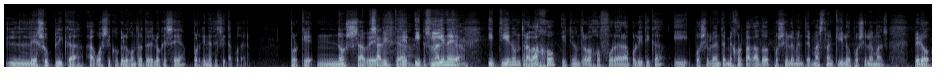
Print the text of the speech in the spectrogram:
le suplica a Guasico que lo contrate de lo que sea porque necesita poder. Porque no sabe y tiene y tiene un trabajo y tiene un trabajo fuera de la política y posiblemente mejor pagado posiblemente más tranquilo posible más pero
